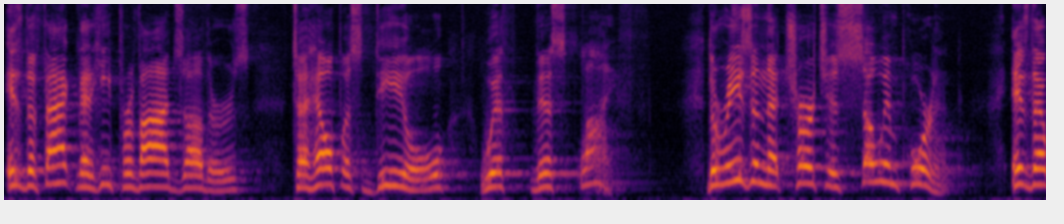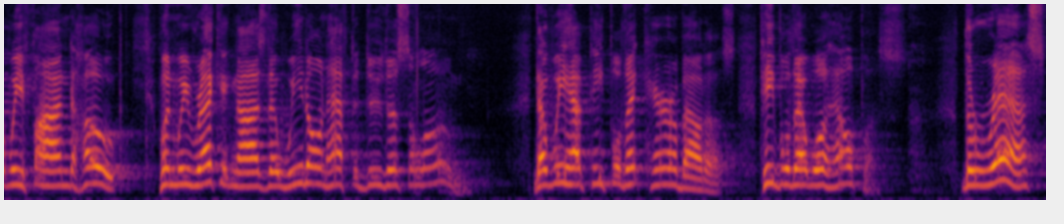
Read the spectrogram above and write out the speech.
is the fact that he provides others to help us deal with this life. The reason that church is so important is that we find hope when we recognize that we don't have to do this alone, that we have people that care about us, people that will help us. The rest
